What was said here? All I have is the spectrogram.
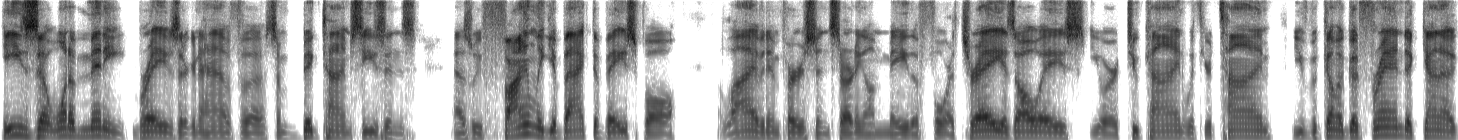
He's uh, one of many Braves that are going to have uh, some big time seasons as we finally get back to baseball live and in person starting on May the 4th. Trey, as always, you are too kind with your time. You've become a good friend to kind of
